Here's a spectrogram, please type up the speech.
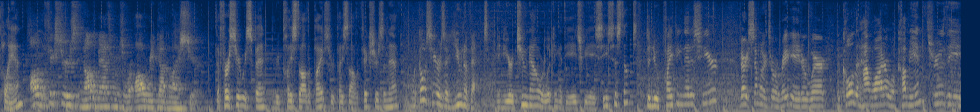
plan. All the fixtures and all the bathrooms were all redone last year. The first year we spent, replaced all the pipes, replaced all the fixtures and that. What goes here is a univent. In year two now, we're looking at the HVAC systems. The new piping that is here, very similar to a radiator where the cold and hot water will come in through the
